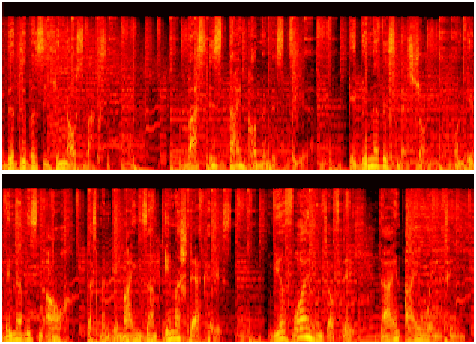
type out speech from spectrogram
wird über sich hinauswachsen. Was ist dein kommendes Ziel? Gewinner wissen es schon und Gewinner wissen auch, dass man gemeinsam immer stärker ist. Wir freuen uns auf dich, dein iWin-Team.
